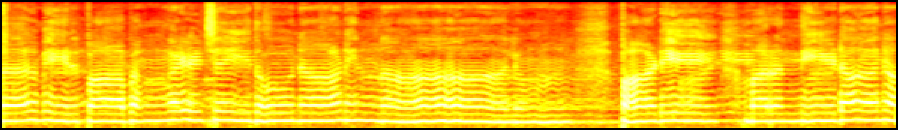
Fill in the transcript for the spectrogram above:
അത്രമേൽ പാപങ്ങൾ ചെയ്തോനാണെന്നാലും പാടെ മറന്നിടാനാ.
